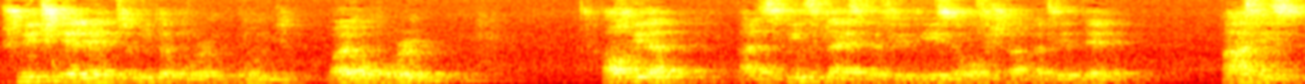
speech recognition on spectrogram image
Schnittstelle zu Interpol und Europol auch wieder als Dienstleister für diese oft strapazierte Basis.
